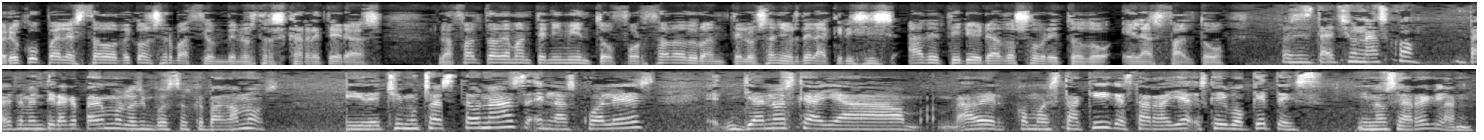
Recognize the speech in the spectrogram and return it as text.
Preocupa el estado de conservación de nuestras carreteras. La falta de mantenimiento forzada durante los años de la crisis ha deteriorado sobre todo el asfalto. Pues está hecho un asco. Parece mentira que paguemos los impuestos que pagamos. Y de hecho hay muchas zonas en las cuales eh, ya no es que haya, a ver, como está aquí, que está rayado, es que hay boquetes y no se arreglan.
